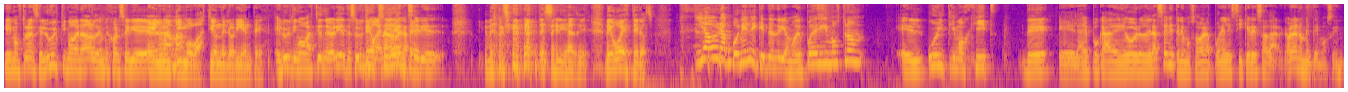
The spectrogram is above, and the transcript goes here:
Game of Thrones es el último ganador de mejor serie de El drama. último bastión del oriente. El último bastión del Oriente, es el último ganador de la serie. De occidente sería así. De Westeros. Y ahora ponele que tendríamos, después de Game of Thrones, el último hit de eh, la época de oro de la serie. Tenemos ahora, ponele si querés a Dark. Ahora nos metemos en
